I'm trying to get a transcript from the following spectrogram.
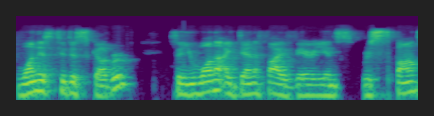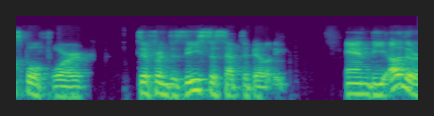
One is to discover. So you want to identify variants responsible for different disease susceptibility. And the other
